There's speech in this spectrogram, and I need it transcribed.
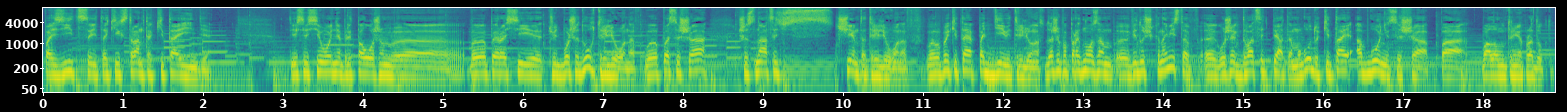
позиций таких стран, как Китай и Индия. Если сегодня, предположим, э, ВВП России чуть больше 2 триллионов, ВВП США 16 с чем-то триллионов, ВВП Китая под 9 триллионов. Даже по прогнозам э, ведущих экономистов, э, уже к 2025 году Китай обгонит США по валовому внутреннего продукта.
